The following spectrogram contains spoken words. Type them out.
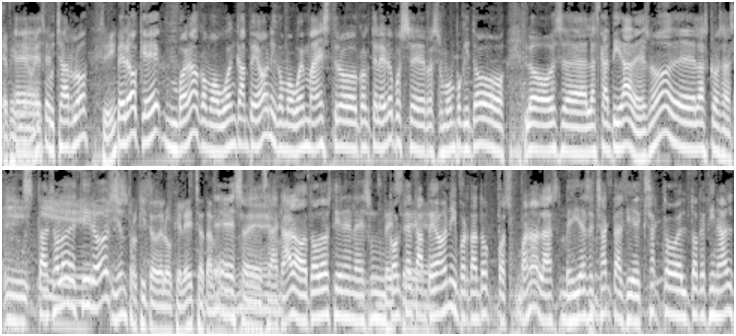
eh, escucharlo Sí. pero que bueno como buen campeón y como buen maestro coctelero pues se resumió un poquito los eh, las cantidades no de las cosas Y, tan y- solo deciros Y un troquito de lo que le echa también. eso de- es, o sea, claro, todos tienen, es un cóctel ese- campeón y por tanto, pues bueno, las medidas exactas y exacto el toque final,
